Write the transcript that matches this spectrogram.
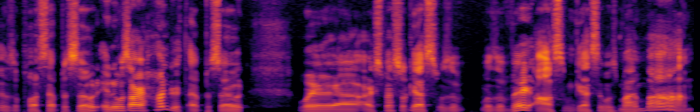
It was a plus episode, and it was our hundredth episode, where uh, our special guest was a was a very awesome guest. It was my mom.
